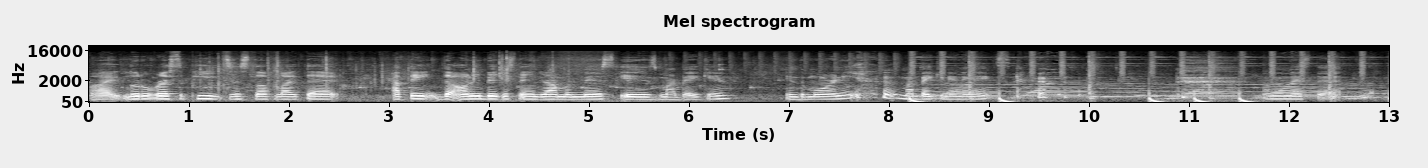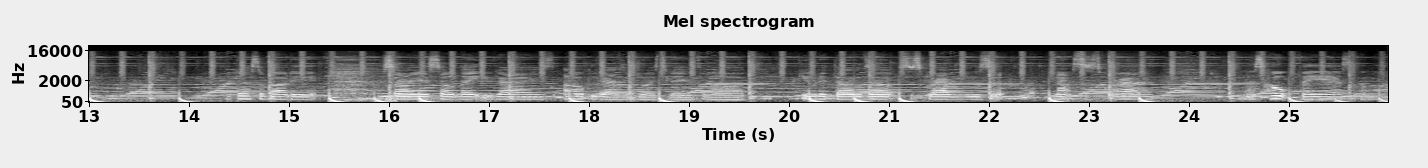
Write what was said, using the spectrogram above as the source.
like little recipes and stuff like that. I think the only biggest thing that I'm gonna miss is my bacon in the morning, my bacon and eggs. I'm gonna miss that. That's about it. Sorry it's so late, you guys. I hope you guys enjoyed today's vlog. Give it a thumbs up. Subscribe if you not subscribe. Let's hope Fay has come on.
